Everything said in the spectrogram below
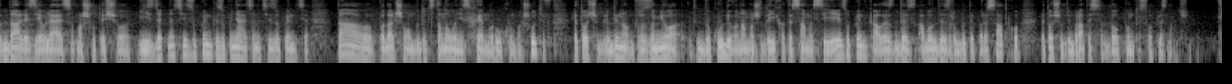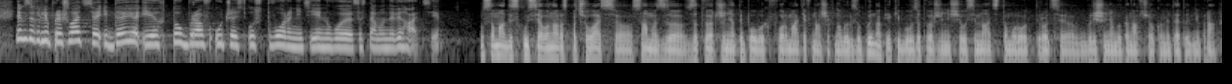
Далі з'являються маршрути, що їздять на цій зупинці, зупиняються на цій зупинці, та в подальшому будуть встановлені схеми руху маршрутів для того, щоб людина зрозуміла, докуди вона може доїхати саме з цієї зупинки, але де або де зробити пересадку для того, щоб дібратися до пункту свого призначення. Як взагалі прийшла ця ідея, і хто брав участь у створенні цієї нової системи навігації? Ну, сама дискусія вона розпочалася саме з затвердження типових форматів наших нових зупинок, які були затверджені ще у 2017 році рішенням виконавчого комітету Дніпра.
